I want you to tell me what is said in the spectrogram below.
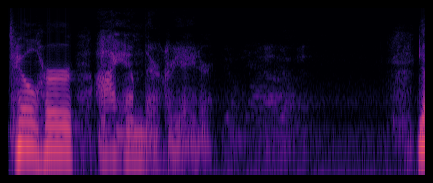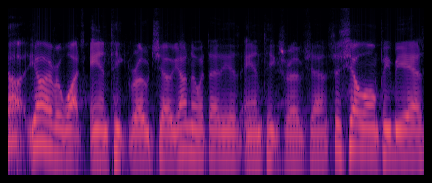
tell her, I am their creator. Y'all, y'all ever watch Antique Roadshow? Y'all know what that is? Antiques Roadshow. It's a show on PBS.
